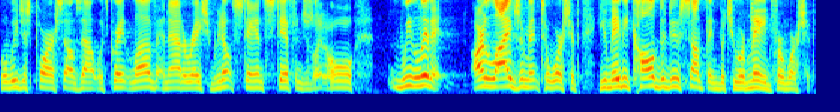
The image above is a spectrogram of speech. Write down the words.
well, we just pour ourselves out with great love and adoration. We don't stand stiff and just like, oh, we live it. Our lives are meant to worship. You may be called to do something, but you were made for worship.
